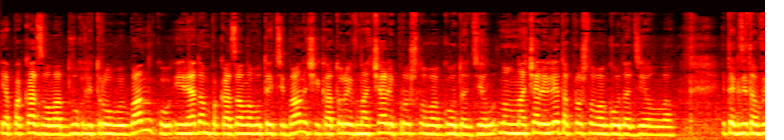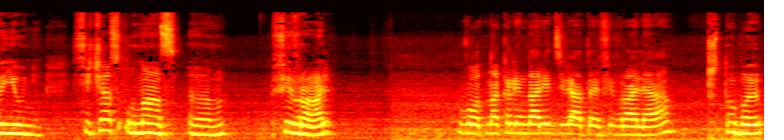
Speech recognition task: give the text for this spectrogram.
я показывала двухлитровую банку и рядом показала вот эти баночки, которые в начале прошлого года делала, ну, в начале лета прошлого года делала. Это где-то в июне. Сейчас у нас э, февраль. Вот, на календаре 9 февраля. Чтобы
